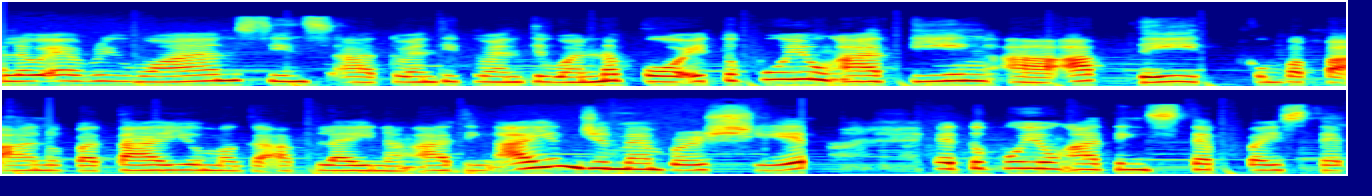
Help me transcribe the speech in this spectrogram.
Hello everyone. Since uh, 2021 na po, ito po yung ating uh, update kung paano ba tayo mag apply ng ating IMG membership. Ito po yung ating step-by-step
